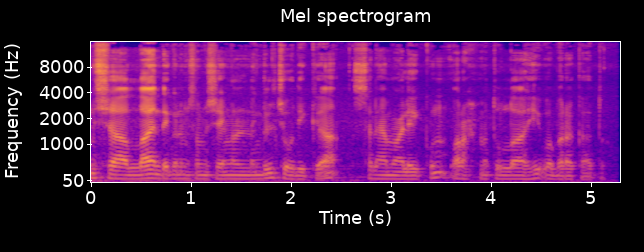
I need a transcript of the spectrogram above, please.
ഇൻഷാ അള്ളാഹ് എന്തെങ്കിലും സംശയങ്ങളുണ്ടെങ്കിൽ ചോദിക്കുക. അസ്സലാമു അലൈക്കും വറഹ്മത്തുള്ളാഹി വബറകാതുഹു.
